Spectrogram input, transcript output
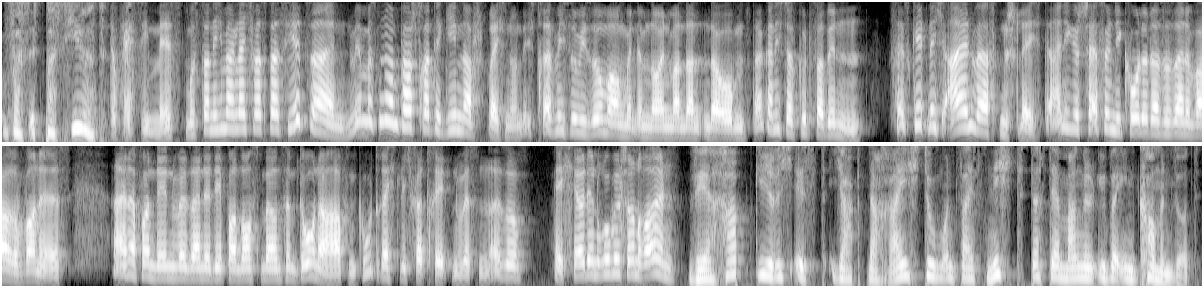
Was ist passiert? Du Pessimist, muss doch nicht mal gleich was passiert sein. Wir müssen nur ein paar Strategien absprechen und ich treffe mich sowieso morgen mit einem neuen Mandanten da oben. Da kann ich das gut verbinden. Es geht nicht allen Werften schlecht. Einige scheffeln die Kohle, dass es eine wahre Wonne ist. Einer von denen will seine Dependance bei uns im Donauhafen gut rechtlich vertreten wissen. Also, ich höre den Rubel schon rollen. Wer habgierig ist, jagt nach Reichtum und weiß nicht, dass der Mangel über ihn kommen wird.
